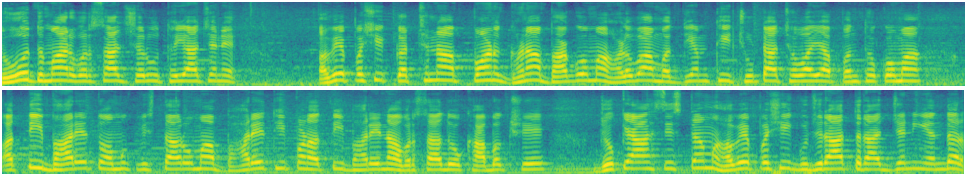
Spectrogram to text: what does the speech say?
ધોધમાર વરસાદ શરૂ થયા છે ને હવે પછી કચ્છના પણ ઘણા ભાગોમાં હળવા મધ્યમથી છૂટાછવાયા પંથકોમાં અતિ ભારે તો અમુક વિસ્તારોમાં ભારેથી પણ અતિ ભારેના વરસાદો ખાબકશે. જો કે આ સિસ્ટમ હવે પછી ગુજરાત રાજ્યની અંદર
